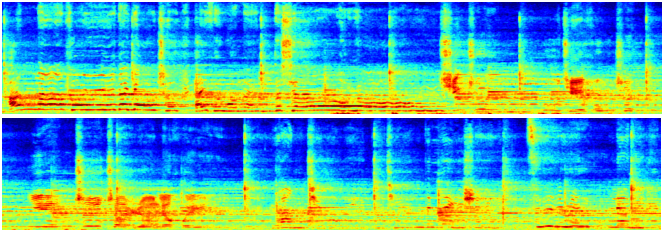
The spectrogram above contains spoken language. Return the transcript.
看那昨日的忧愁带走我们的笑容。青春不解红尘胭脂沾染了灰。让久违不见的泪水滋润了你。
